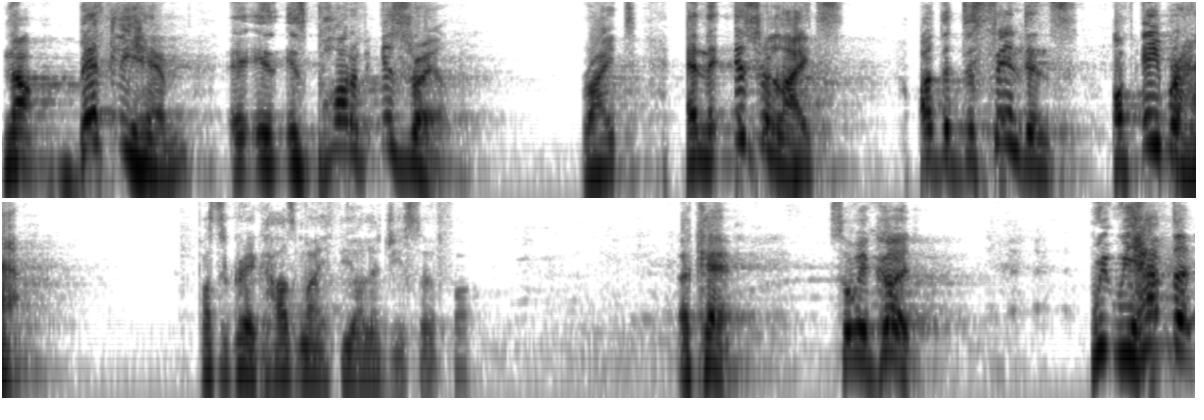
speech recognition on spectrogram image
Now, Bethlehem is, is part of Israel, right? And the Israelites are the descendants of Abraham. Pastor Greg, how's my theology so far? Okay, so we're good. We, we, have the,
